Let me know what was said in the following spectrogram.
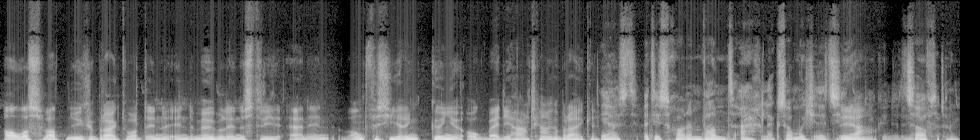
alles wat nu gebruikt wordt in, in de meubelindustrie en in wandversiering, kun je ook bij die haard gaan gebruiken. Juist, het is gewoon een wand eigenlijk. Zo moet je het zien. Ja. Je kunt het hetzelfde doen.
